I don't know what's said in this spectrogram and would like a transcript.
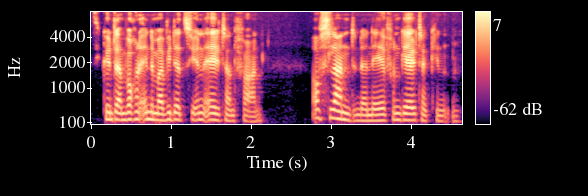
Sie könnte am Wochenende mal wieder zu ihren Eltern fahren. Aufs Land in der Nähe von Gelterkinden.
